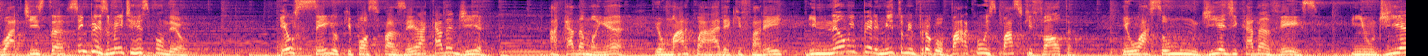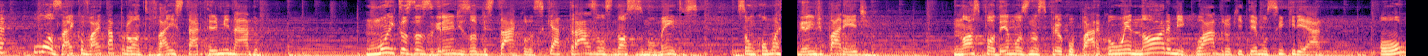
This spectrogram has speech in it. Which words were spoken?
O artista simplesmente respondeu: Eu sei o que posso fazer a cada dia. A cada manhã eu marco a área que farei e não me permito me preocupar com o espaço que falta. Eu assumo um dia de cada vez. Em um dia, o mosaico vai estar pronto, vai estar terminado. Muitos dos grandes obstáculos que atrasam os nossos momentos são como essa grande parede. Nós podemos nos preocupar com o enorme quadro que temos que criar, ou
